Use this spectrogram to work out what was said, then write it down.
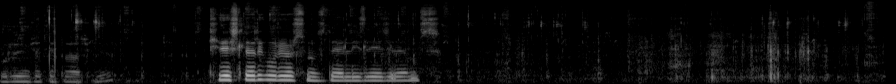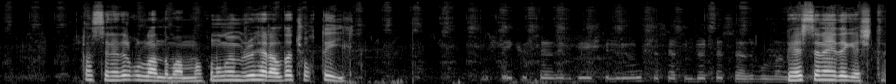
kuruyunca tekrar açılıyor. Kireçleri görüyorsunuz değerli izleyicilerimiz. Kaç senedir kullandım ama bunun ömrü herhalde çok değil. İşte 2-3 senede bir değiştiriliyormuş da Serpil 4-5 senedir kullanıyor. 5 seneyi de geçti.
